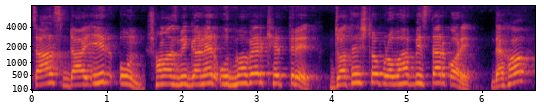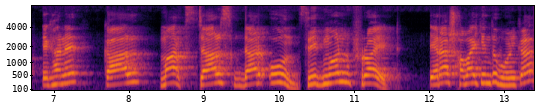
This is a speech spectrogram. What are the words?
চার্লস ডাইর উন। সমাজবিজ্ঞানের উদ্ভবের ক্ষেত্রে যথেষ্ট প্রভাব বিস্তার করে। দেখো, এখানে Karl Marx, Charles Darwin, Sigmund Freud, এরা সবাই কিন্তু ভূমিকা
